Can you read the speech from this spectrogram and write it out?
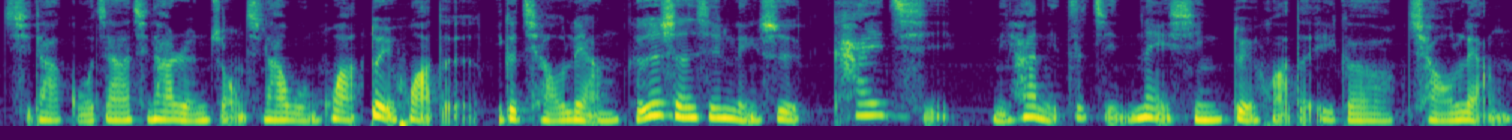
其他国家、其他人种、其他文化对话的一个桥梁。可是身心灵是开启。你和你自己内心对话的一个桥梁。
